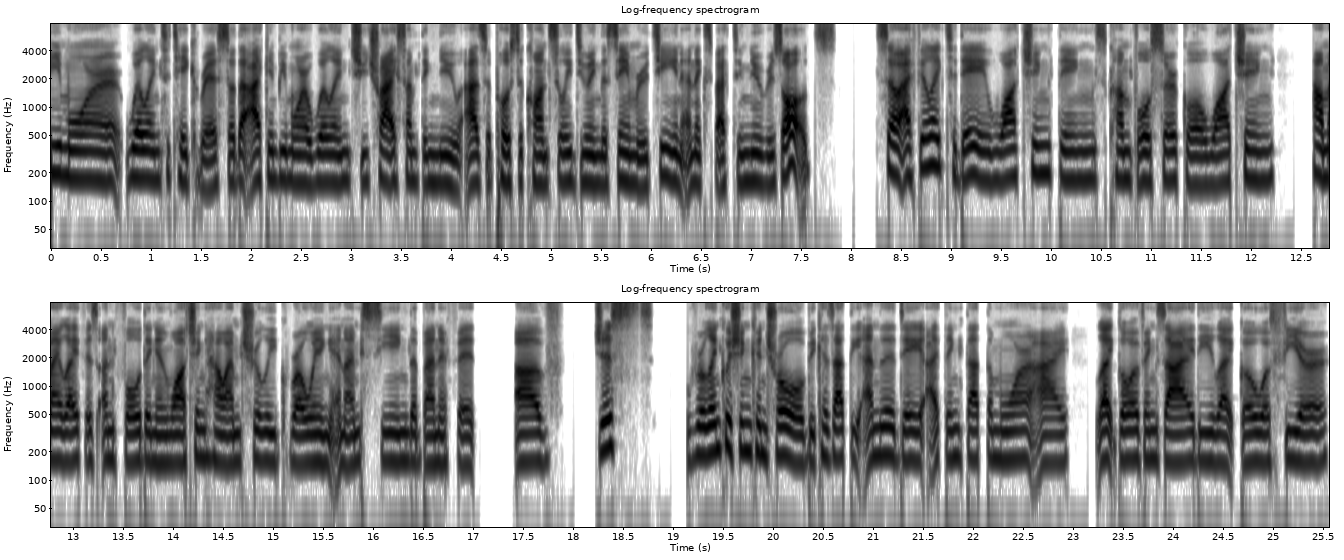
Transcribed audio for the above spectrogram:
be more willing to take risks, so that I can be more willing to try something new as opposed to constantly doing the same routine and expecting new results. So I feel like today, watching things come full circle, watching how my life is unfolding and watching how I'm truly growing and I'm seeing the benefit of just relinquishing control because at the end of the day, I think that the more I let go of anxiety, let go of fear,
